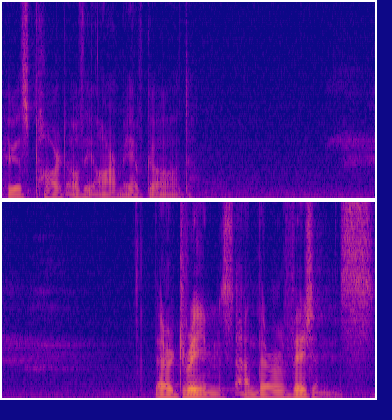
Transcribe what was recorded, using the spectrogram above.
who is part of the army of God. There are dreams and there are visions.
